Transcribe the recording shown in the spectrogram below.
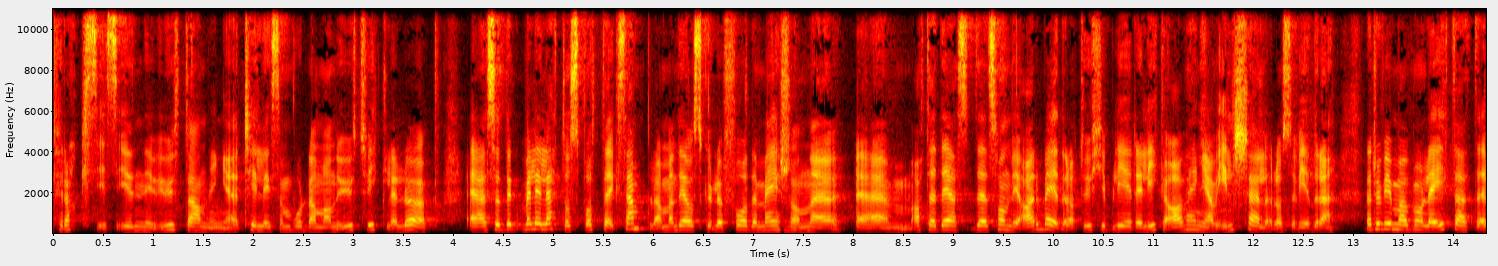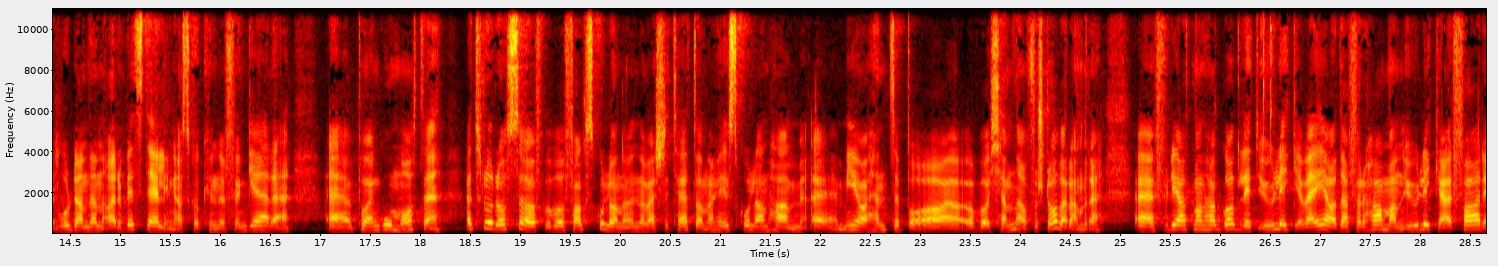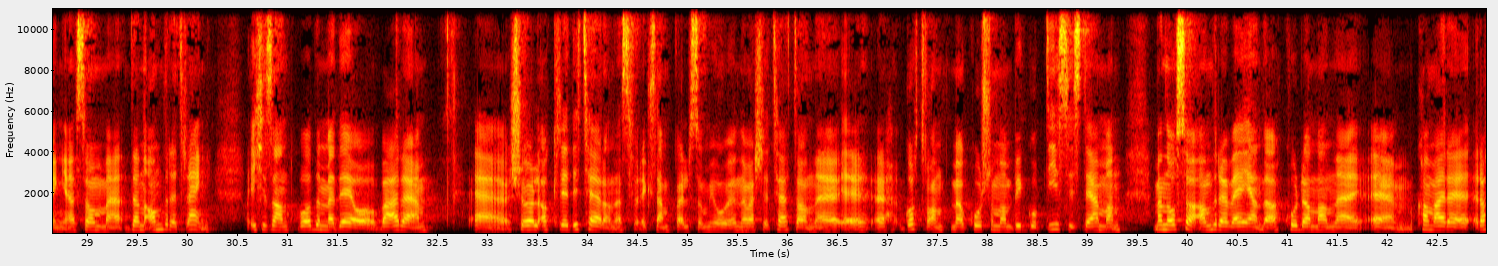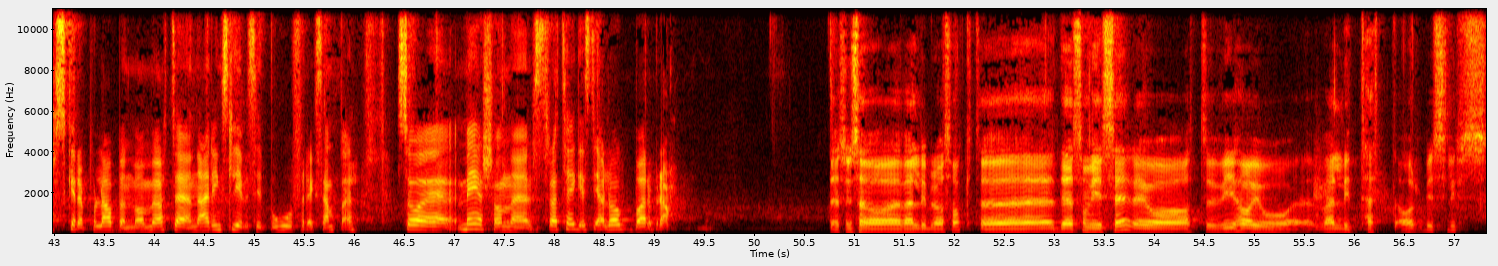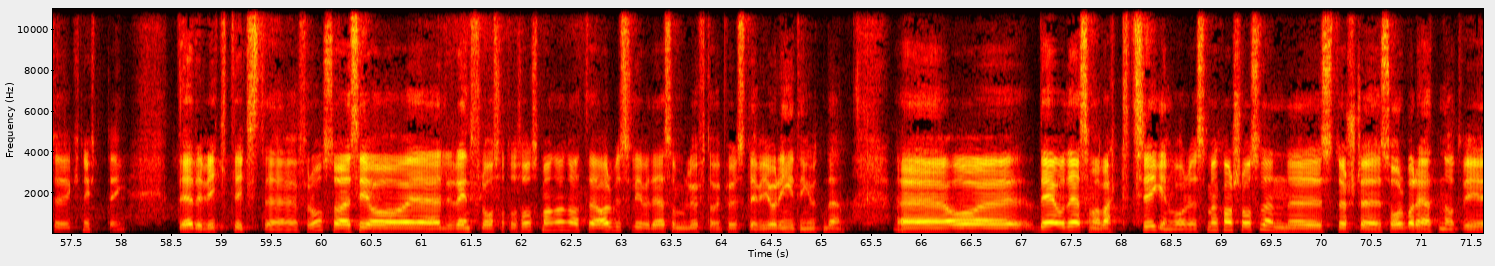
praksis inn i utdanninger til liksom hvordan man utvikler løp. Eh, så Det er veldig lett å spotte eksempler, men det å skulle få det mer sånn eh, at det det er sånn vi arbeider, at du ikke blir like avhengig av ildsjeler osv. Jeg tror vi må lete etter hvordan den arbeidsdelinga skal kunne fungere på en god måte. Jeg tror også både fagskolene, universitetene og høyskolene har mye å hente på å kjenne og forstå hverandre. Fordi at man har gått litt ulike veier, og derfor har man ulike erfaringer som den andre trenger. Ikke sant? Både med det å være eh, sjølakkrediterende, f.eks., som jo universitetene er, er, godt vant med, og hvordan man bygger opp de systemene. Men også andre veien, da, hvordan man eh, kan være raskere på laben med å møte næringslivet sitt behov, f.eks. Så eh, mer sånn eh, strategisk dialog, bare bra. Det syns jeg var veldig bra sagt. Eh, det som vi ser, er jo at vi har jo veldig tett arbeidslivsknytting. Det er det viktigste for oss. Og jeg sier jo rent flåsete hos oss mange ganger at arbeidslivet det er som lufta vi puster Vi gjør ingenting uten den. Eh, og det er jo det som har vært triggeren vår, men kanskje også den eh, største sårbarheten, at vi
